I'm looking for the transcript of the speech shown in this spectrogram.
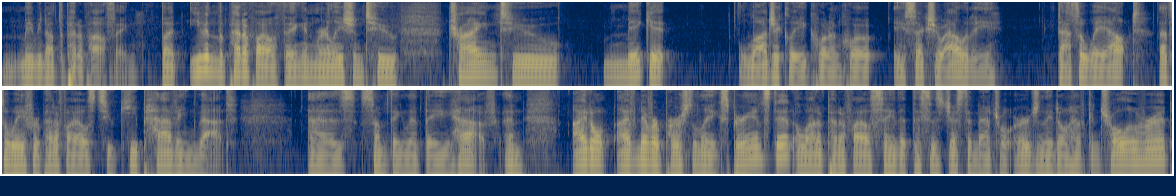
Maybe not the pedophile thing, but even the pedophile thing in relation to trying to make it logically, quote unquote, a sexuality, that's a way out. That's a way for pedophiles to keep having that as something that they have. And I don't I've never personally experienced it. A lot of pedophiles say that this is just a natural urge and they don't have control over it.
